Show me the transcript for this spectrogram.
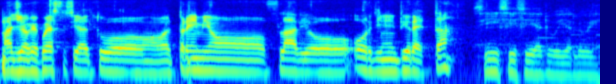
Immagino che questo sia il tuo il premio Flavio Ordine in diretta. Sì, sì, sì, è lui, è lui.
